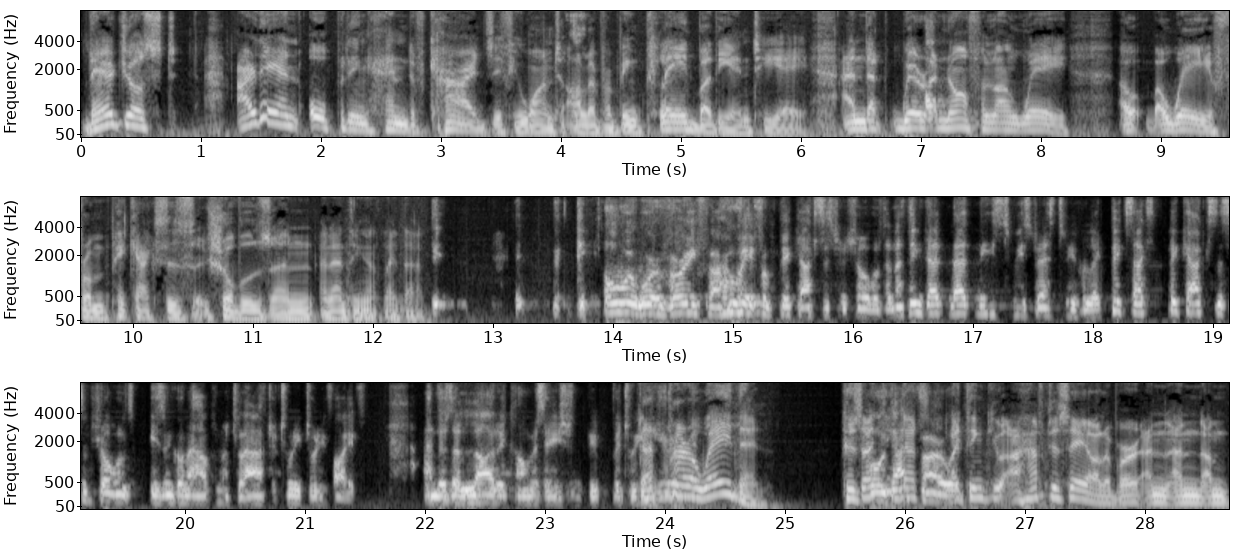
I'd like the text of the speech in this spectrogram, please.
they're just are they an opening hand of cards, if you want, Oliver, being played by the NTA? And that we're an awful long way away from pickaxes, shovels, and, and anything like that oh, we're, we're very far away from pickaxes and shovels. And I think that, that needs to be stressed to people. Like pickaxe, pickaxes and shovels isn't going to happen until after 2025. And there's a lot of conversation between That far away then? Because I oh, think that's, I think you, I have to say, Oliver, and, and I'm,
